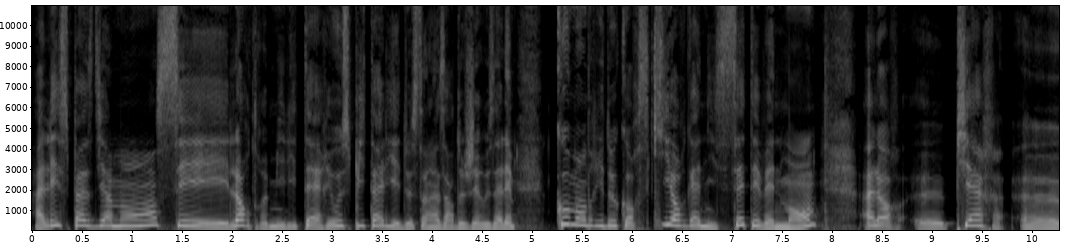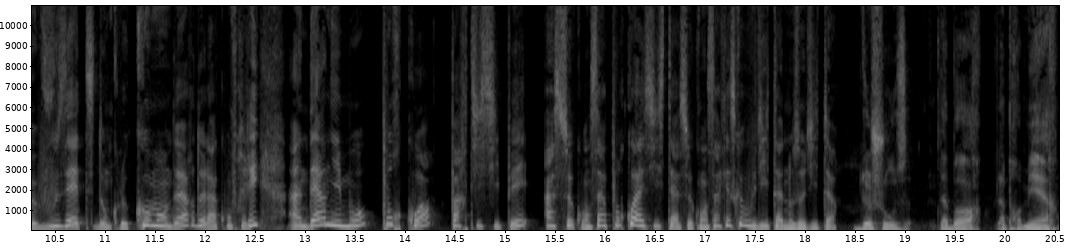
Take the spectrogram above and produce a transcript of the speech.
à l'espace Diamant. C'est l'ordre militaire et hospitalier de Saint-Lazare de Jérusalem, commanderie de Corse qui organise cet événement. Alors euh, Pierre, euh, vous êtes donc le commandeur de la confrérie. Un dernier mot, pourquoi participer à ce concert? Pourquoi assister à ce concert? Qu'est-ce que vous dites à nos auditeurs? Deux choses. D'abord, la première,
